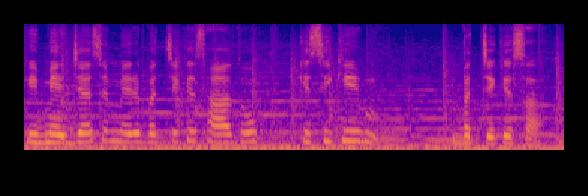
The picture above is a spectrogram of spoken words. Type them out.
कि मैं जैसे मेरे बच्चे के साथ हो किसी के बच्चे के साथ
